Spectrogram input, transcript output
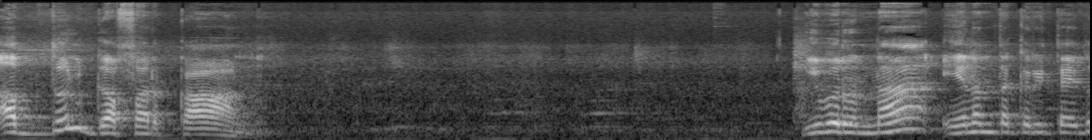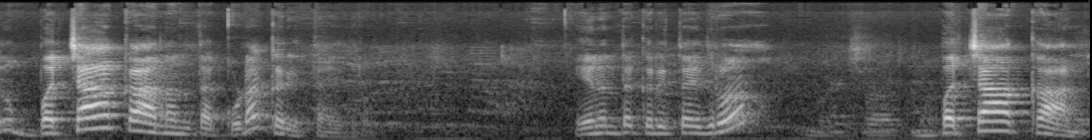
ಅಬ್ದುಲ್ ಗಫರ್ ಖಾನ್. ಇವರನ್ನ ಏನಂತ ಕರಿತಾ ಇದ್ರು? ಬಚಾ ಖಾನ್ ಅಂತ ಕೂಡ ಕರಿತಾ ಇದ್ರು. ಏನಂತ ಕರಿತಾ ಇದ್ರು? ಬಚಾ ಖಾನ್.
